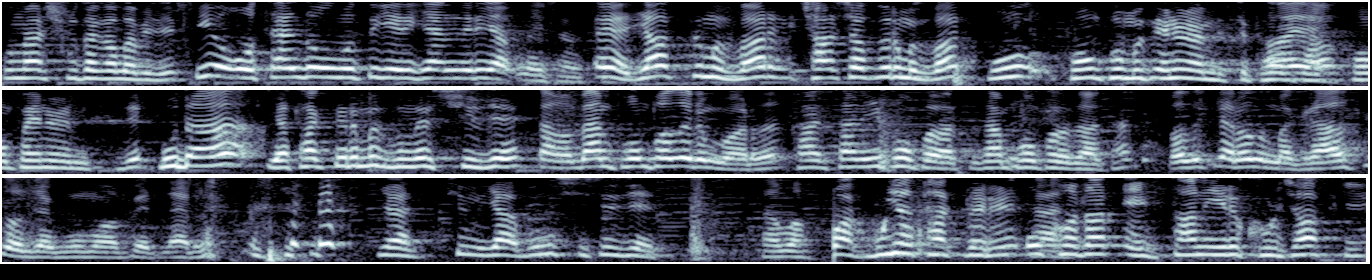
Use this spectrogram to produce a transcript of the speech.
Bunlar şurada kalabilir. Bir otelde olması gerekenleri yapmaya çalışacağız. Evet yastığımız var, çarşaflarımız var. Bu pompamız en önemlisi pompa. Aynen. Pompa en önemlisidir. Bu da yataklarımız bunları şişireceğiz. Tamam ben pompalarım bu arada. Sen, sen iyi pompalarsın, sen pompala zaten. Balıklar oğlum bak rahatsız olacak bu muhabbetlerden. Gel, şimdi gel bunu şişireceğiz. Tamam. Bak bu yatakları o kadar efsane yere kuracağız ki.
